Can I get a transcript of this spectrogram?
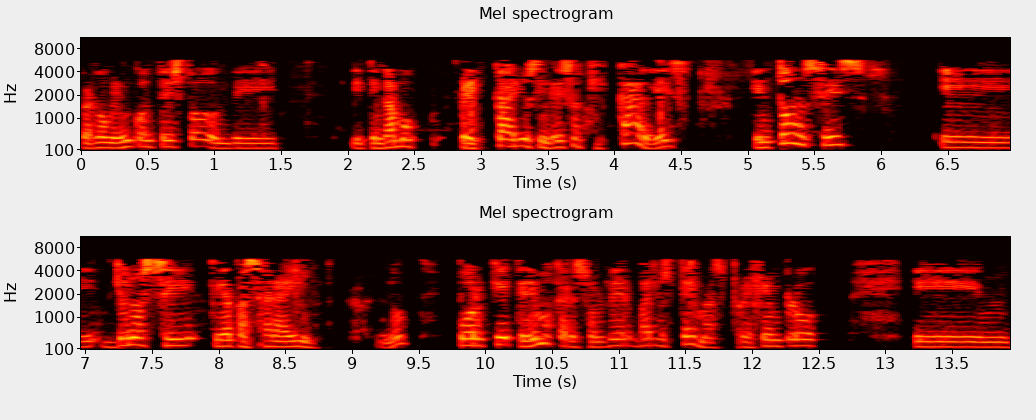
perdón, en un contexto donde eh, tengamos precarios ingresos fiscales, entonces eh, yo no sé qué va a pasar ahí, ¿no? Porque tenemos que resolver varios temas. Por ejemplo, em,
